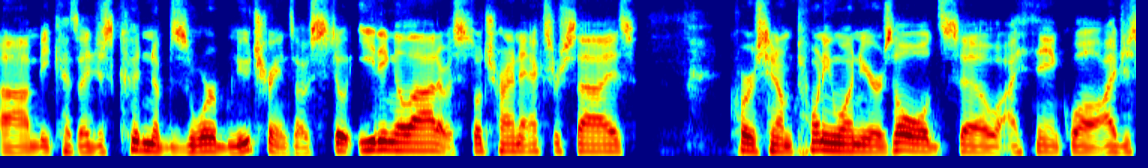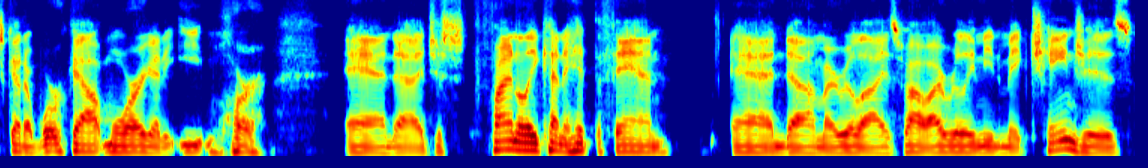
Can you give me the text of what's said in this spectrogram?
um, because I just couldn't absorb nutrients. I was still eating a lot. I was still trying to exercise. Of course, you know, I'm 21 years old. So I think, well, I just got to work out more. I got to eat more. And uh, just finally kind of hit the fan. And um, I realized, wow, I really need to make changes.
